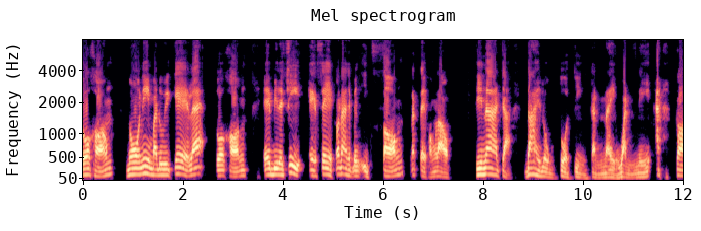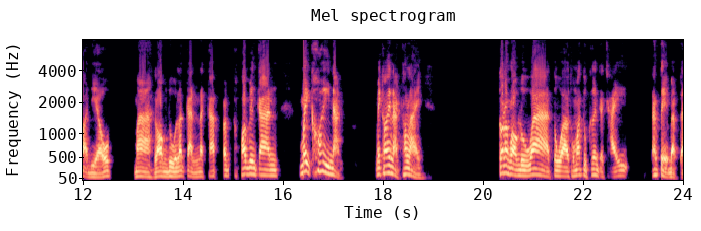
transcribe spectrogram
ตัวของโนนี่มาดูวิเก้และตัวของเอบิเลชีเอเซก็น่าจะเป็นอีกสองนักเตะของเรา ที่น่าจะได้ลงตัวจริงกันในวันนี้อะก็เดี๋ยวมาลองดูแล้วกันนะครับ เพราะเป็นการไม่ค่อยหนัก ไม่ค่อยหนักเท่าไหร่ ก็ต้องลองดูว่าตัวโทมัสตุเคิลจะใช้นักเตะแบบไหน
